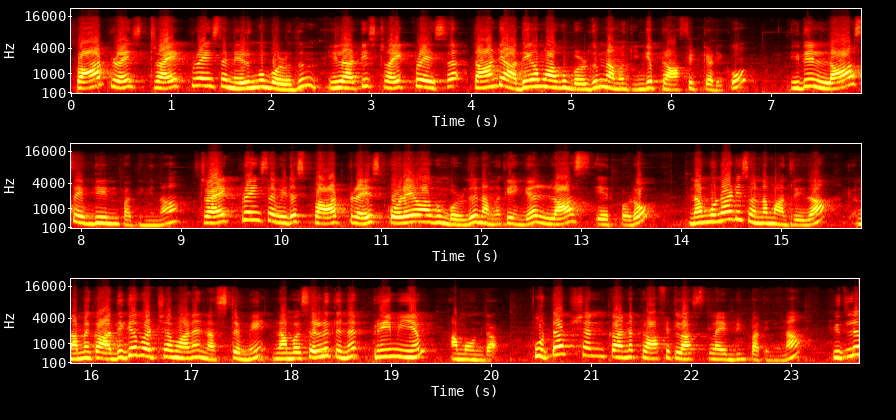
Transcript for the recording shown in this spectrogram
ஸ்பாட் பிரைஸ் ஸ்ட்ரைக் பிரைஸை நெருங்கும் பொழுதும் இல்லாட்டி ஸ்ட்ரைக் பிரைஸை தாண்டி அதிகமாகும் பொழுதும் நமக்கு இங்கே ப்ராஃபிட் கிடைக்கும். இதே லாஸ் எப்படின்னு பார்த்தீங்கன்னா ஸ்ட்ரைக் பிரைஸை விட ஸ்பாட் பிரைஸ் குறைவாகும் பொழுது நமக்கு இங்கே லாஸ் ஏற்படும். நான் முன்னாடி சொன்ன மாதிரி தான் நமக்கு அதிகபட்சமான நஷ்டமே நம்ம செலுத்தின ப்ரீமியம் அமௌண்ட் தான். புட் ஆப்ஷனுக்கான ப்ராஃபிட் லாஸ்லாம் எப்படின்னு பார்த்தீங்கன்னா இதுல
